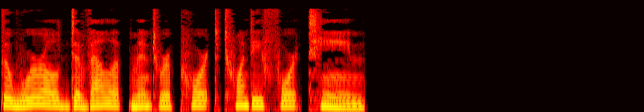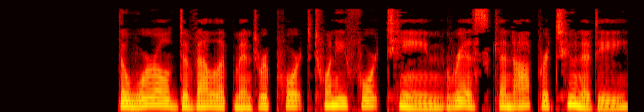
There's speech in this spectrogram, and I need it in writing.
The World Development Report 2014 The World Development Report 2014 Risk and Opportunity,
